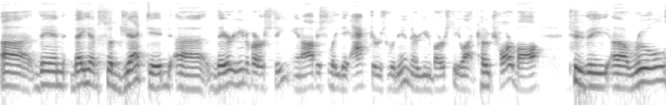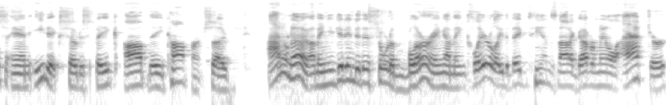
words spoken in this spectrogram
uh, then they have subjected uh, their university and obviously the actors within their university, like Coach Harbaugh, to the rules and edicts, so to speak, of the conference. So I don't know. I mean, you get into this sort of blurring. I mean, clearly the Big Ten's not a governmental actor,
